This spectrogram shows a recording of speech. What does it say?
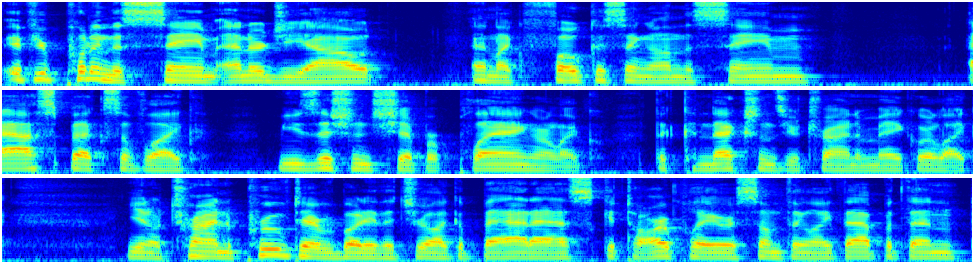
if you're putting the same energy out and like focusing on the same aspects of like musicianship or playing or like the connections you're trying to make or like you know trying to prove to everybody that you're like a badass guitar player or something like that but then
